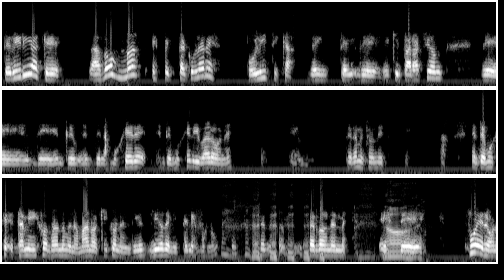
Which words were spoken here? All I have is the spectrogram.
Te diría que las dos más espectaculares políticas de, de equiparación de, de, entre, de las mujeres, entre mujeres y varones, eh, espérame un segundito. Ah, entre mujeres, está mi hijo dándome una mano aquí con el lío- de mi teléfono. Perdónenme. Este, fueron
